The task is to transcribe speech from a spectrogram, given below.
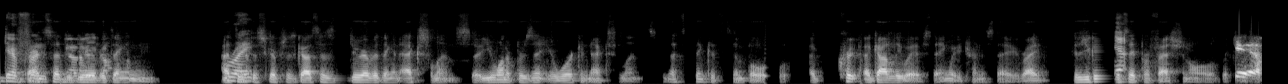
different. God said to do everything in, I right. think the scriptures, God says, do everything in excellence. So you want to present your work in excellence. Let's think it's simple, a, a godly way of saying what you're trying to say, right? Because you could yeah. say professional, yeah,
